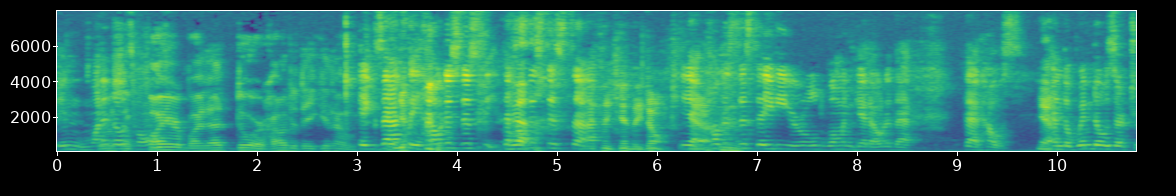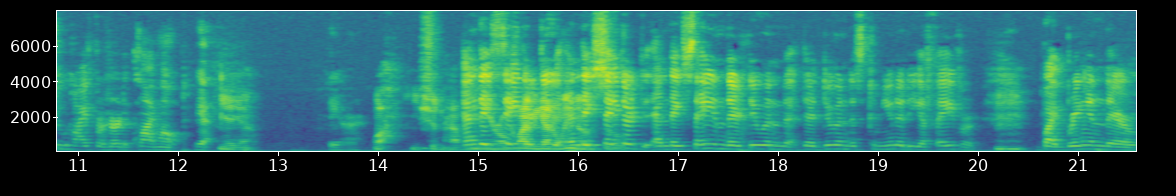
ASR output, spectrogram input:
in one There of was those a homes. fire by that door. How did they get out? Exactly. How does this? How Yeah. does this? I Uh, think yeah, they don't. yeah, How does this eighty-year-old woman get out of that that house? Yeah. And the windows are too high for her to climb out. yeah, yeah. Yeah. They are. Well, you shouldn't have And they say they're doing, a and they say so- they're and they say and they're doing they're doing this community a favor Mhm. by bringing their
